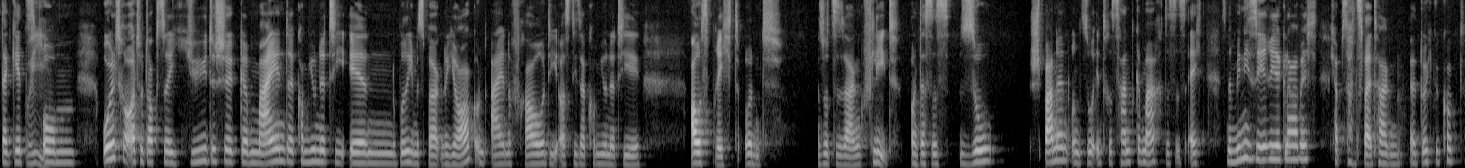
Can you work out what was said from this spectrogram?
Da geht es um ultraorthodoxe jüdische Gemeinde, Community in Williamsburg, New York und eine Frau, die aus dieser Community ausbricht und sozusagen flieht. Und das ist so spannend und so interessant gemacht. Das ist echt, das ist eine Miniserie, glaube ich. Ich habe es an zwei Tagen äh, durchgeguckt.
